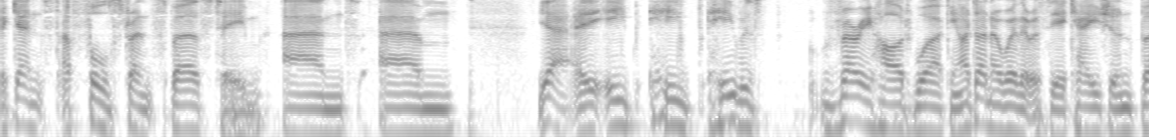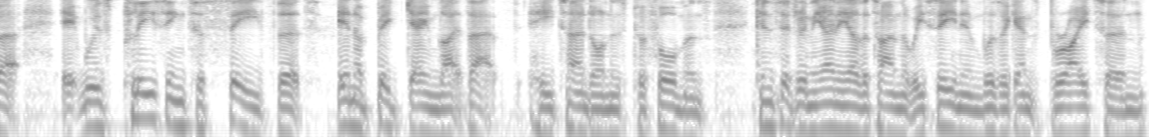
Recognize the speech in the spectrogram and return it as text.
against a full strength Spurs team. And um, yeah, he he he was very hard working. I don't know whether it was the occasion, but it was pleasing to see that in a big game like that, he turned on his performance. Considering the only other time that we've seen him was against Brighton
